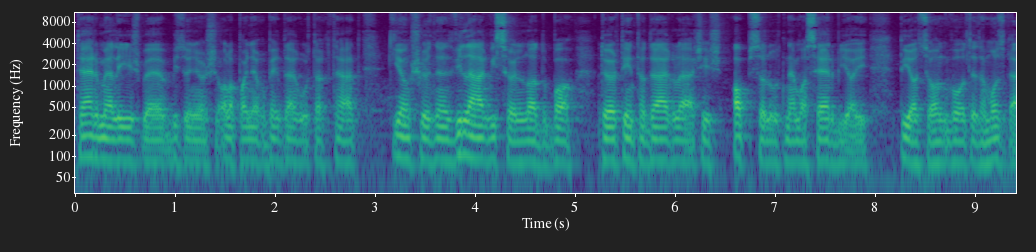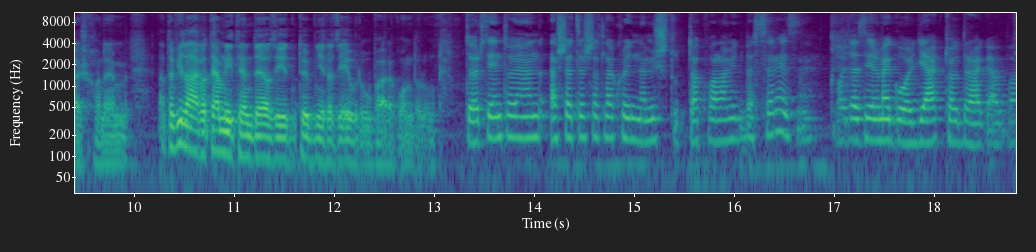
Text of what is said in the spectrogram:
termelésbe bizonyos alapanyagok megdrágultak, tehát kihangsúlyozni, ez világviszonylatban történt a drágulás, és abszolút nem a szerbiai piacon volt ez a mozgás, hanem hát a világot említem, de azért többnyire az Európára gondolunk. Történt olyan eset esetleg, hogy nem is tudtak valamit beszerezni? Vagy azért megoldják, csak drágábban?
